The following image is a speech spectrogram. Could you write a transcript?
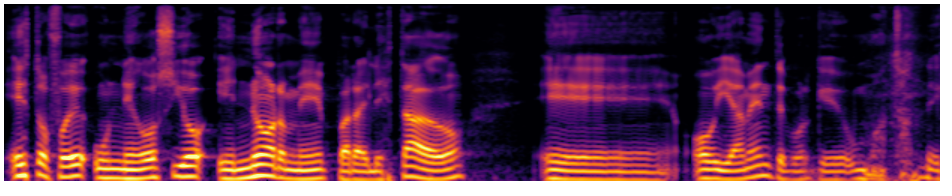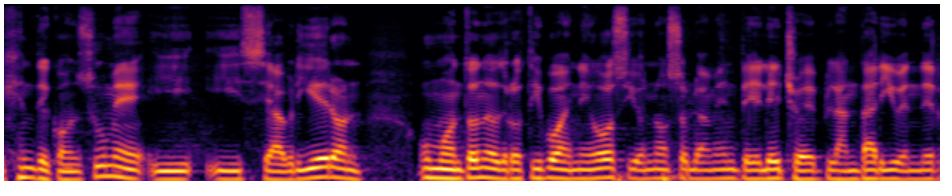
esto fue un negocio enorme para el Estado eh, obviamente porque un montón de gente consume y, se abrieron un montón de otros tipos de negocios, no solamente el hecho de plantar y vender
